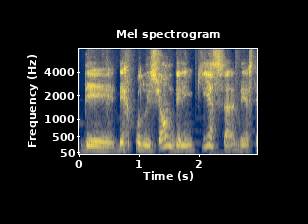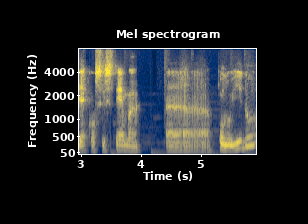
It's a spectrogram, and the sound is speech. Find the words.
de despolución, de limpieza de este ecosistema uh, poluído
